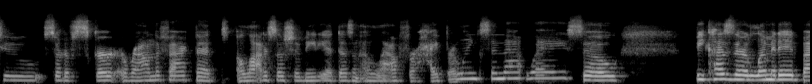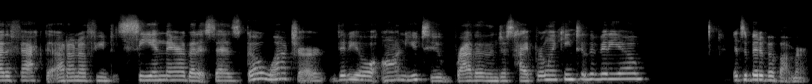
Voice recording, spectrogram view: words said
to sort of skirt around the fact that a lot of social media doesn't allow for hyperlinks in that way. So because they're limited by the fact that I don't know if you see in there that it says go watch our video on YouTube rather than just hyperlinking to the video. It's a bit of a bummer,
